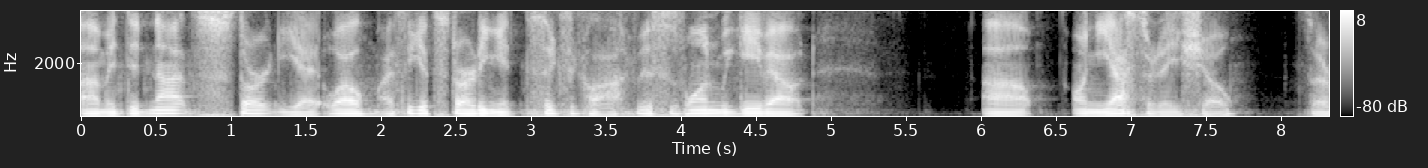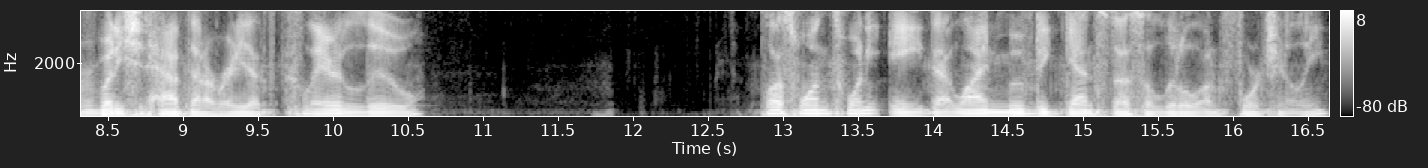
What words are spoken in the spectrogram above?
Um, it did not start yet. Well, I think it's starting at six o'clock. This is one we gave out uh, on yesterday's show. So everybody should have that already. That's Claire Liu Plus 128. That line moved against us a little, unfortunately.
